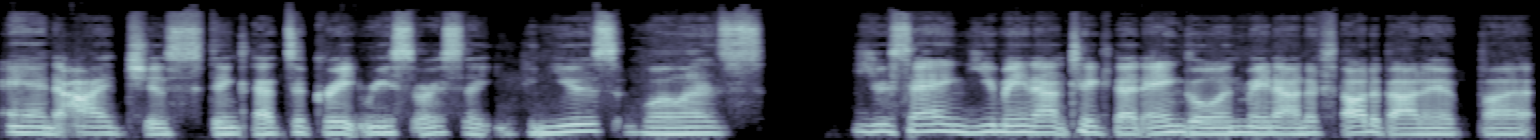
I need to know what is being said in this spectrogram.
And I just think that's a great resource that you can use. Well, as you're saying, you may not take that angle and may not have thought about it, but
